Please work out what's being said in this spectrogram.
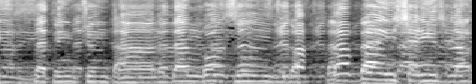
izzating uchun tanidan bo'lsin judo. Labbay shahidlar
